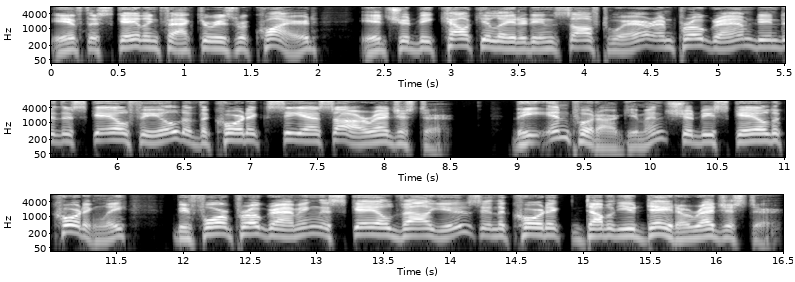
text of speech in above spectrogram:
If the scaling factor is required, it should be calculated in software and programmed into the scale field of the CORDIC CSR register. The input argument should be scaled accordingly before programming the scaled values in the CORDIC WData register.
